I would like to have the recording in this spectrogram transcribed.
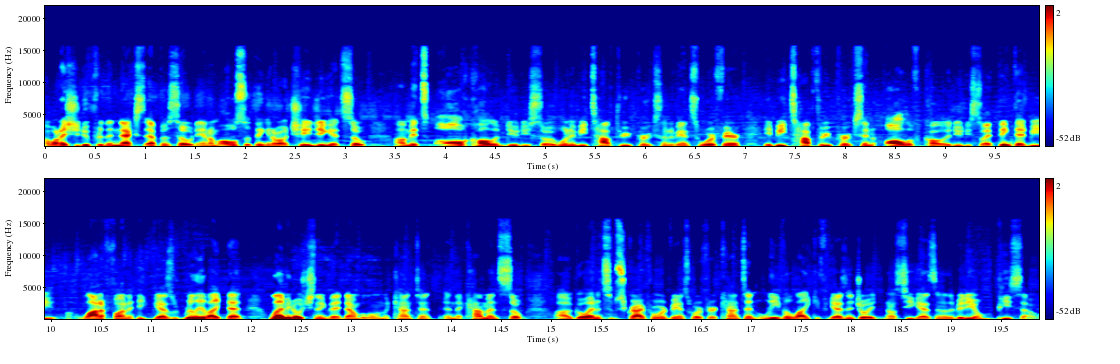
on what I should do for the next episode. And I'm also thinking about changing it so um, it's all Call of Duty. So it wouldn't be top 3 perks in Advanced Warfare. It'd be top 3 perks in all of Call of Duty. So I think that'd be a lot of fun. I think you guys would really like that. Let me know what you think of that down below in the content in the comments. So uh, go ahead and subscribe for more Advanced Warfare content. Leave a like if you guys enjoyed, and I'll see you guys in another video. Peace out.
